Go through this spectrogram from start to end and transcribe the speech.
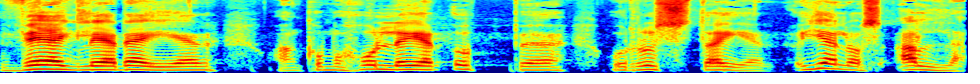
vägleda er och han kommer hålla er uppe och rusta er. Det gäller oss alla.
